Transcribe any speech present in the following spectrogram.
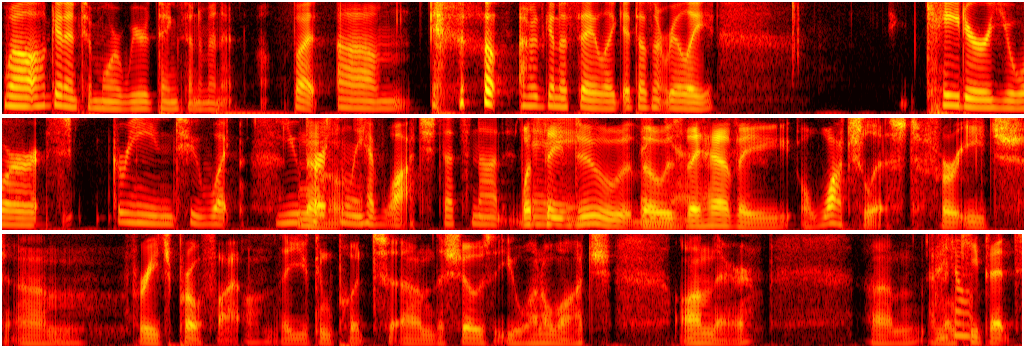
well, I'll get into more weird things in a minute. But um I was going to say like it doesn't really cater your screen to what you No. personally have watched. That's not what they do though is yet. they have a, a watch list for each um, for each profile that you can put um, the shows that you want to watch on there, um, and I then don't- keep that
